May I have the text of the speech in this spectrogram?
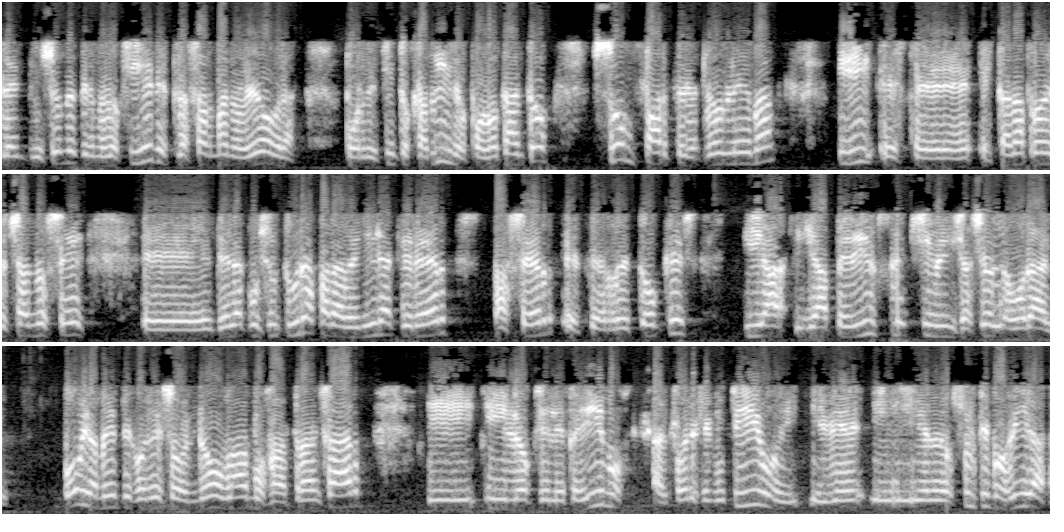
la inclusión de tecnología y desplazar mano de obra por distintos caminos. Por lo tanto, son parte del problema y este, están aprovechándose eh, de la coyuntura para venir a querer hacer este, retoques y a, y a pedir flexibilización laboral. Obviamente con eso no vamos a transar y, y lo que le pedimos al Poder Ejecutivo y, y, en los últimos días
